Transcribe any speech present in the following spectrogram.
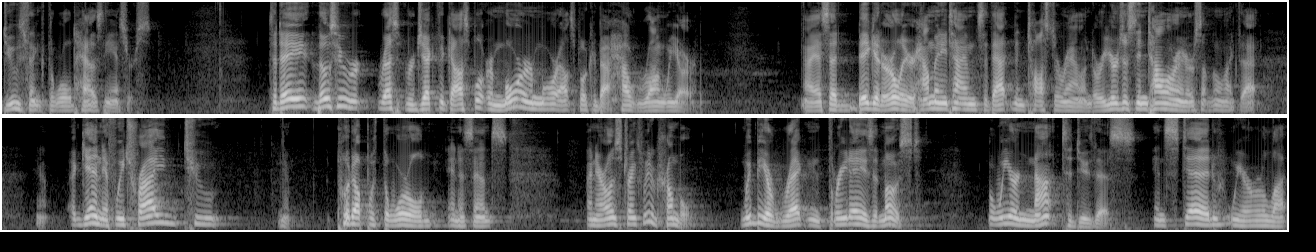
do think the world has the answers. Today, those who re- reject the gospel are more and more outspoken about how wrong we are. I said bigot earlier. How many times has that been tossed around? Or you're just intolerant or something like that. You know, again, if we try to you know, put up with the world, in a sense, in our own strength, we would crumble. We'd be a wreck in three days at most. But we are not to do this. Instead, we are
